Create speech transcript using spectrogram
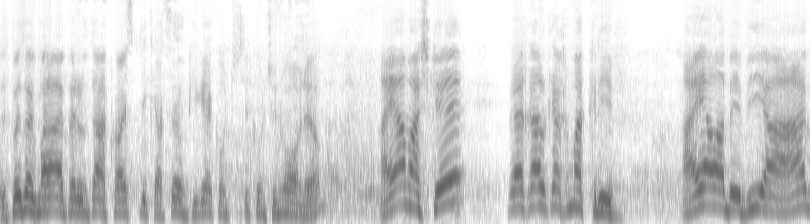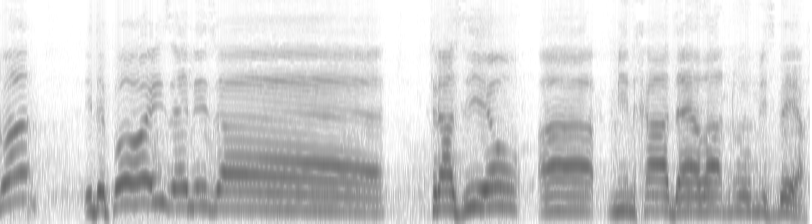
depois a Gemara vai perguntar qual a explicação, que é se continua ou não. Aí a Mashke Aí ela bebia a água e depois eles é, traziam a mincha dela no Mizbeach.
